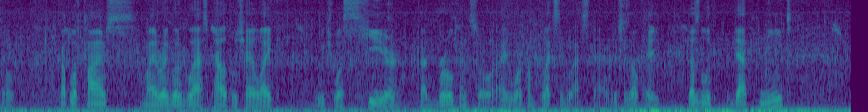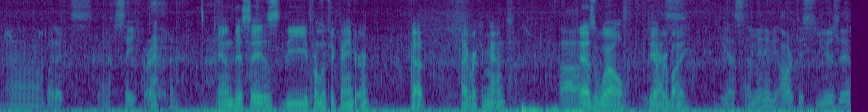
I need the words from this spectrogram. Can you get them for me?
So a couple of times my regular glass palette, which I like, which was here, got broken. So I work on plexiglass now, which is okay. Doesn't look that neat, uh, but it's kind of safer. And this is the prolific painter that I recommend Uh, as well to yes. everybody. Yes, and many artists use it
